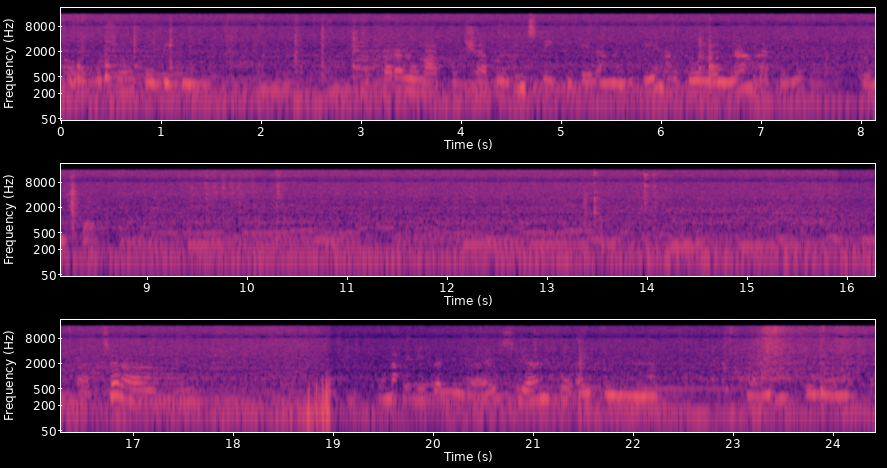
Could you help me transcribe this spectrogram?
maubos yung tubig niya. At para lumapot siya at maging sticky, kailangan natin ang tulong ng ating cream stock. At charan! Nakikita niyo guys, yan po ay tuyo na. Yan, tuyo na siya.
